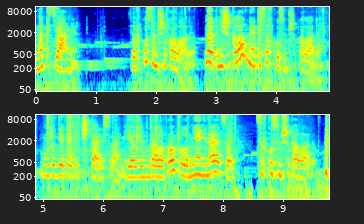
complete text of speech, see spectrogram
ногтями со вкусом шоколада. Ну, это не шоколадное, это со вкусом шоколада. Мы уже где-то это читали с вами. Я уже их брала, пробовала. Мне они нравятся со вкусом шоколада.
